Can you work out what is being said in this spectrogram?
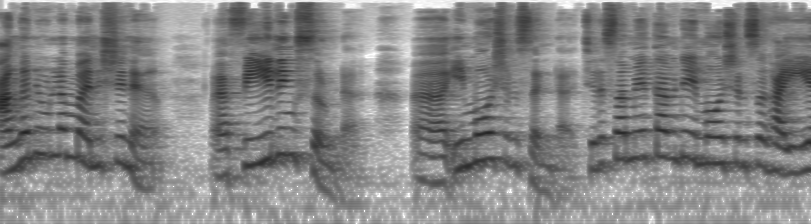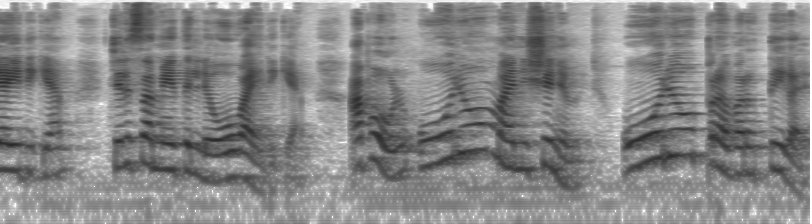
അങ്ങനെയുള്ള മനുഷ്യന് ഫീലിങ്സ് ഉണ്ട് ഇമോഷൻസ് ഉണ്ട്. ചില സമയത്ത് അവന്റെ ഇമോഷൻസ് ഹൈ ആയിരിക്കാം ചില സമയത്ത് ലോ ആയിരിക്കാം. അപ്പോൾ ഓരോ മനുഷ്യനും ഓരോ പ്രവൃത്തികൾ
